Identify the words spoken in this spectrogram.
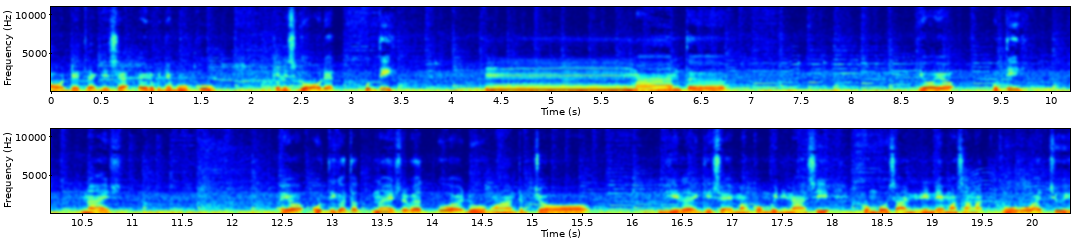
odet ya guys ya. Eh udah punya buku. Oke let's go. Odet ulti hmm mantep. Yuk yuk ulti nice. Ayo ulti gatot. Nice sobat. Waduh mantep cok gila guys ya emang kombinasi combo ini emang sangat kuat cuy.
